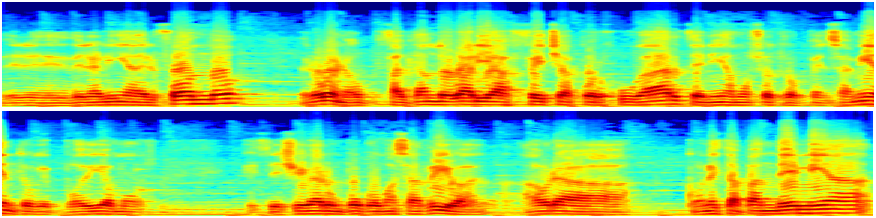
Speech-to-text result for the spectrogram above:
la línea del fondo. Pero bueno, faltando varias fechas por jugar, teníamos otros pensamientos que podíamos este, llegar un poco más arriba. Ahora con esta pandemia,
